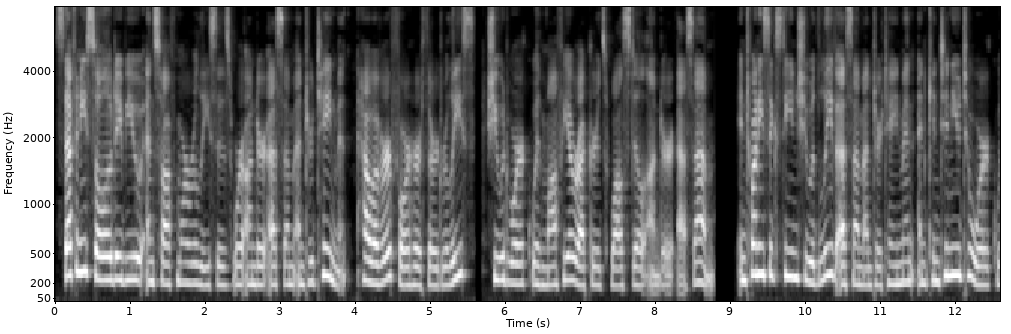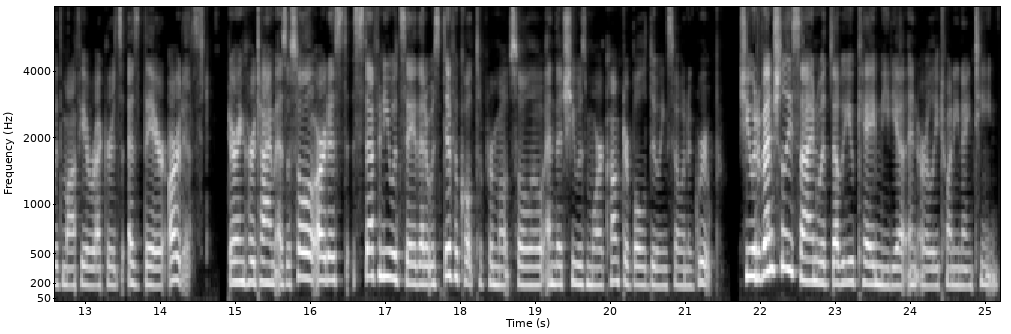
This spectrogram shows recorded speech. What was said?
Stephanie's solo debut and sophomore releases were under SM Entertainment. However, for her third release, she would work with Mafia Records while still under SM. In 2016, she would leave SM Entertainment and continue to work with Mafia Records as their artist. During her time as a solo artist, Stephanie would say that it was difficult to promote solo and that she was more comfortable doing so in a group. She would eventually sign with WK Media in early 2019.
